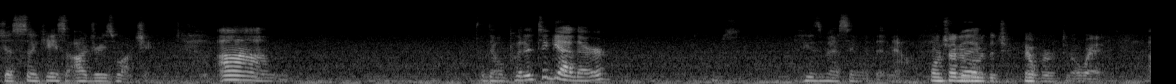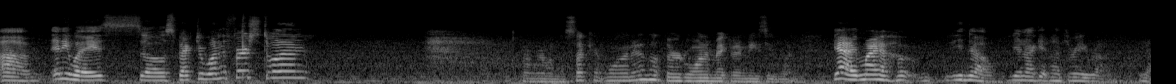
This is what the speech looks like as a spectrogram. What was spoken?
Just in case Audrey's watching. Um, don't put it together. Oops. He's messing with it now. I'm trying to move the J over to away. Um, anyways, so Spectre won the first one. I'm gonna win the second one and the third one and make it an easy win. Yeah, it might have, you know, you're not getting a three run. No.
